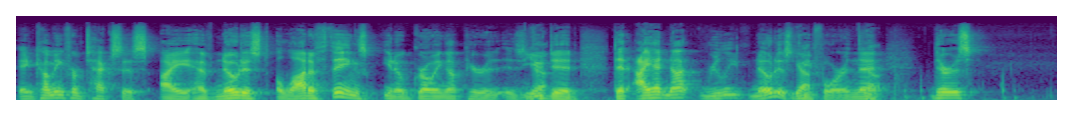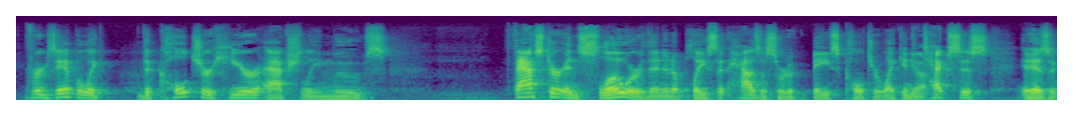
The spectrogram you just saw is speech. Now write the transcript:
and coming from texas i have noticed a lot of things you know growing up here as you Yeah. did that i had not really noticed Yeah. before and that there's for example like the culture here actually moves faster and slower than in a place that has a sort of base culture. Like in Yeah. Texas, it has a,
